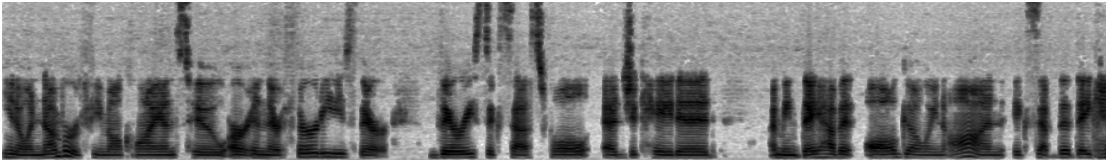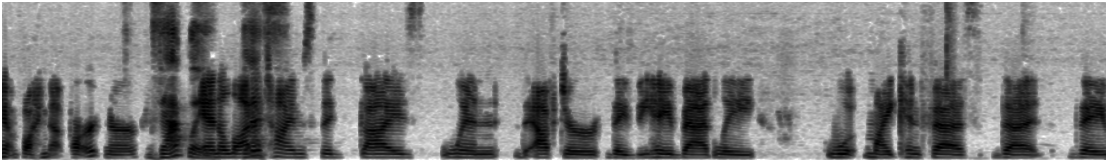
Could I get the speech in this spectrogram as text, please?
you know a number of female clients who are in their 30s they're very successful, educated. I mean, they have it all going on, except that they can't find that partner. Exactly. And a lot yes. of times, the guys, when after they behave badly, w- might confess that they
